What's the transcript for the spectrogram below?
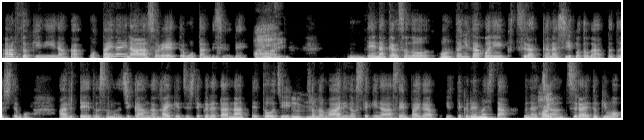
あるときになんかもったいないなー、それって思ったんですよね。はい。で、なんかその、本当に過去に辛く悲しいことがあったとしても、ある程度その時間が解決してくれたなって当時、うんうんその周りの素敵な先輩が言ってくれました。うなちゃん、辛い時も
